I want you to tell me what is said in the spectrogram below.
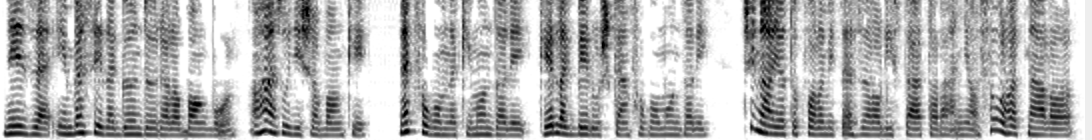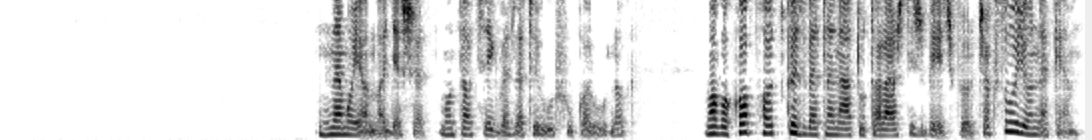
Nézze, én beszélek göndörrel a bankból. A ház úgyis a banké. Meg fogom neki mondani, kérlek Béluskán fogom mondani, csináljatok valamit ezzel a liftáltalányjal, szólhatnál a... Nem olyan nagy eset, mondta a cégvezető úr Fukar úrnak. Maga kaphat közvetlen átutalást is Bécsből, csak szóljon nekem.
